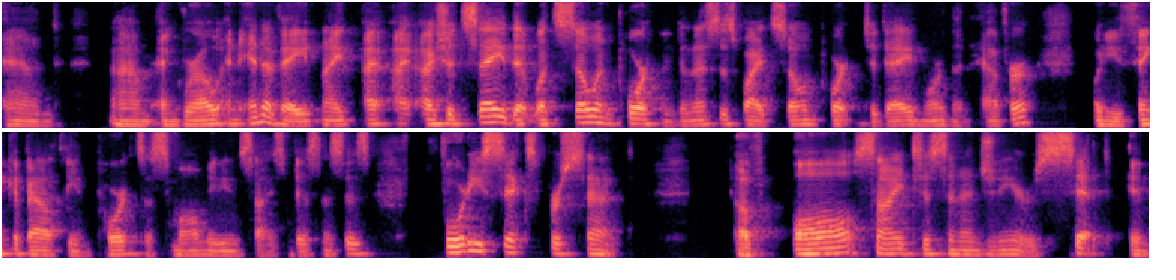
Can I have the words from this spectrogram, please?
and um, and grow and innovate. And I, I, I, should say that what's so important, and this is why it's so important today more than ever, when you think about the importance of small, medium sized businesses, 46% of all scientists and engineers sit in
